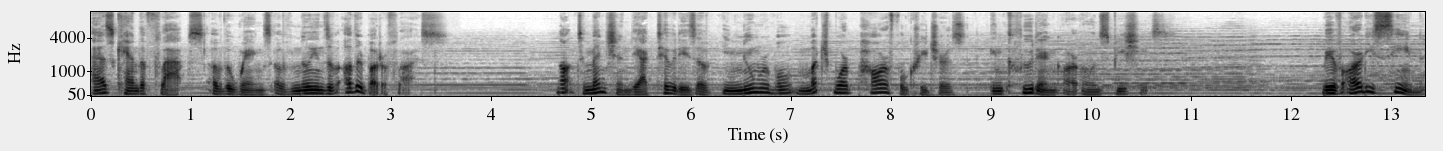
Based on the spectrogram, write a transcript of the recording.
as can the flaps of the wings of millions of other butterflies. Not to mention the activities of innumerable, much more powerful creatures, including our own species. We have already seen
